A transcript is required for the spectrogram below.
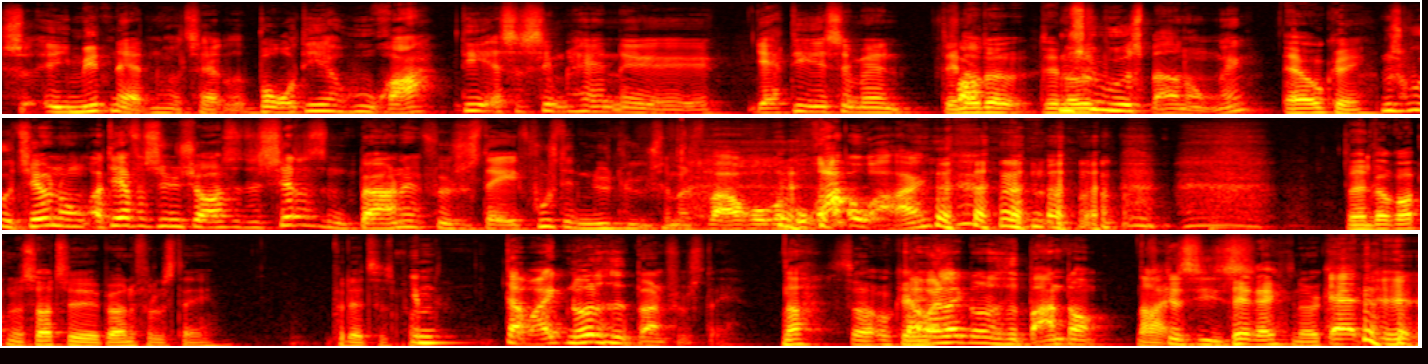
Så, I midten af 1800-tallet, hvor det her hurra, det er altså simpelthen, øh, ja, det er simpelthen, Det er noget, der- det er nu skal noget- vi ud og smadre nogen, ikke? ja okay. Nu skal vi ud og tæve nogen, og derfor synes jeg også, at det sætter sådan en børnefødselsdag i fuldstændig nyt lys, at man bare råber hurra, hurra, ikke? Men hvad råbte man så til børnefødselsdag på det tidspunkt? Jamen, der var ikke noget, der hed børnefødselsdag. Nå, så okay. Der var heller ikke noget, der hed barndom, Nej, skal siges. det er rigtigt nok. Ja, øh,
